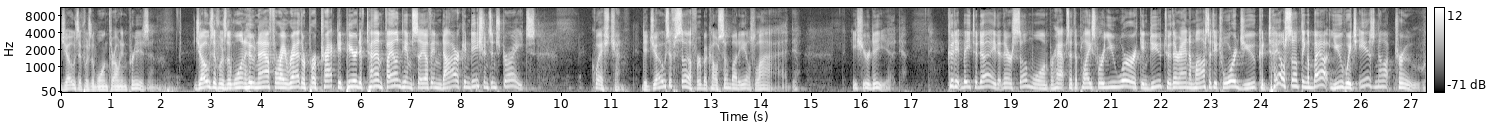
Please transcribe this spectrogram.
Joseph was the one thrown in prison. Joseph was the one who now, for a rather protracted period of time, found himself in dire conditions and straits. Question Did Joseph suffer because somebody else lied? He sure did. Could it be today that there's someone, perhaps at the place where you work, and due to their animosity towards you, could tell something about you which is not true?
